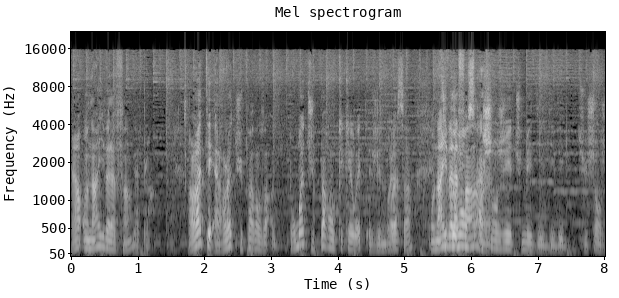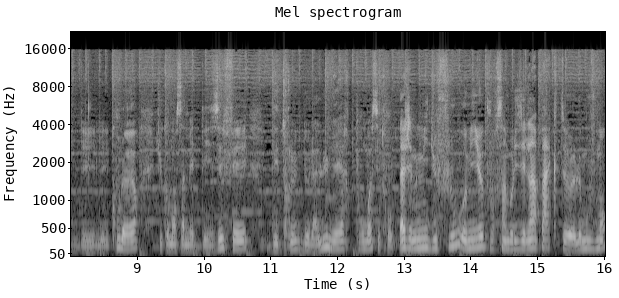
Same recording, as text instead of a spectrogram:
Alors, on arrive à la fin. il y en a plein. Alors là, alors là, tu pars dans un. Pour moi, tu pars en cacahuète. J'aime Voilà. pas ça. On arrive tu à la commences fin. à voilà. changer. Tu mets des, des- des- tu changes des les couleurs. Tu commences à mettre des effets, des trucs, de la lumière. Pour moi, c'est trop. Là, j'ai même mis du flou au milieu pour symboliser l'impact, le mouvement.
